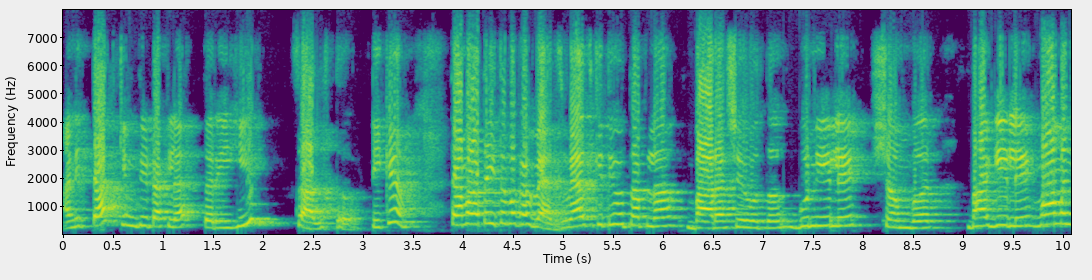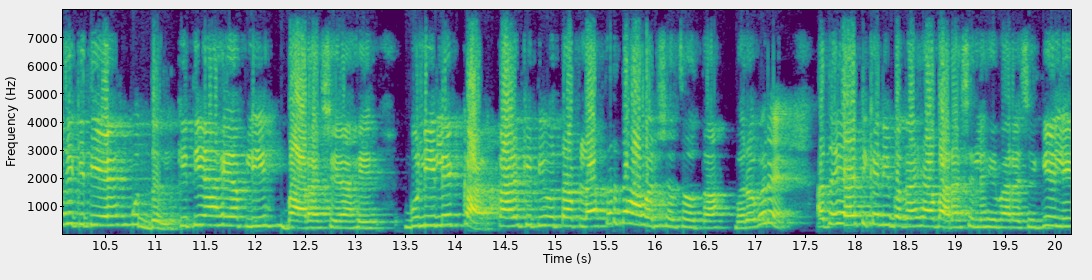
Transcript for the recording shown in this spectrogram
आणि त्यात किमती टाकल्या तरीही चालतं. ठीक आहे? त्यामुळे आता इथं बघा व्याज. व्याज किती होतं आपलं? बाराशे होतं. गुणिले शंभर. भागिले म म्हणजे किती आहे? मुद्दल. किती आहे आपली? बाराशे आहे. गुणिले काळ. काळ किती होता आपला? तर दहा वर्षाचा होता. बरोबर आहे? आता या ठिकाणी बघा ह्या बाराशेला हे बाराशे गेली.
